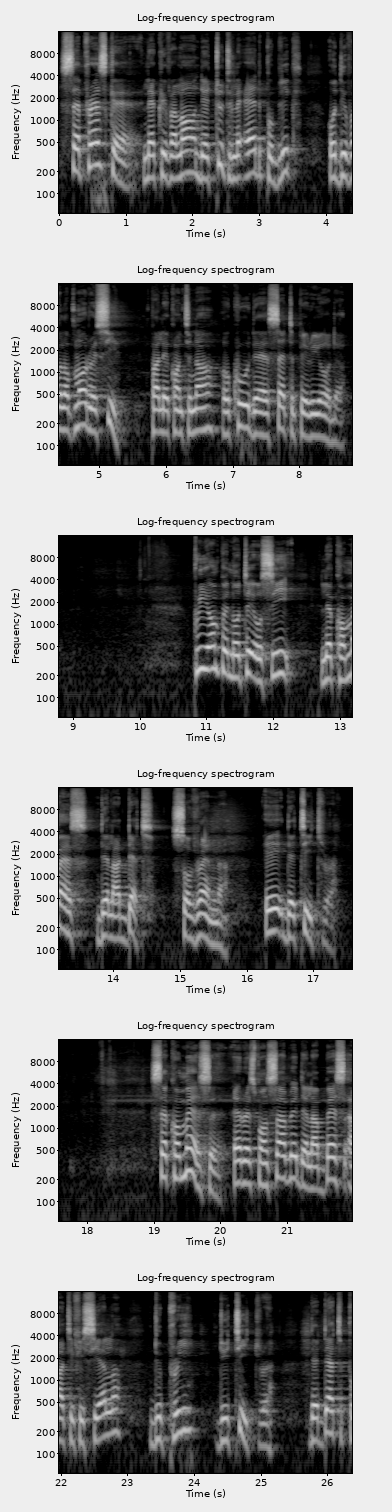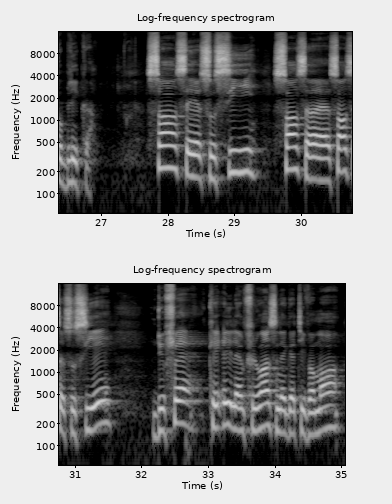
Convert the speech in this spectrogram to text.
C'est presque l'équivalent de toutes les aides publiques au développement reçu par les continents au cours de cette période. Puis on peut noter aussi le commerce de la dette souveraine et des titres. Ce commerce est responsable de la baisse artificielle du prix du titre des dettes publiques. Sans se soucier du fait qu'il influence négativement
